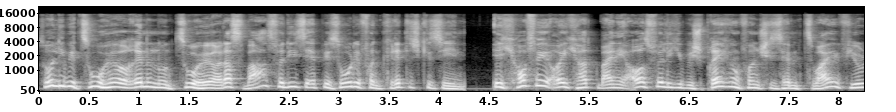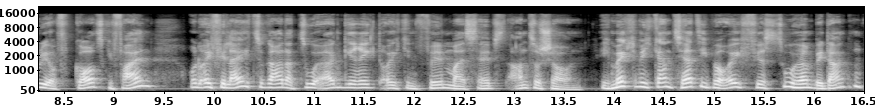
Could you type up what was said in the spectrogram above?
So, liebe Zuhörerinnen und Zuhörer, das war's für diese Episode von Kritisch gesehen. Ich hoffe, euch hat meine ausführliche Besprechung von Shazam 2 Fury of Gods gefallen und euch vielleicht sogar dazu angeregt, euch den Film mal selbst anzuschauen. Ich möchte mich ganz herzlich bei euch fürs Zuhören bedanken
